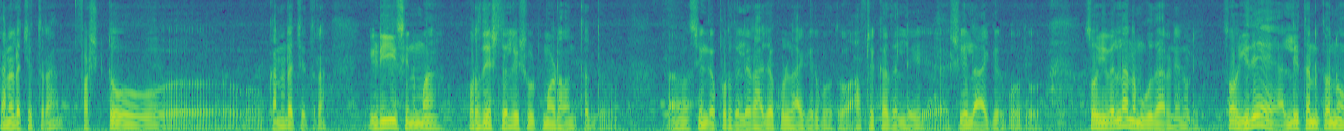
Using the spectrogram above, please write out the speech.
ಕನ್ನಡ ಚಿತ್ರ, ಫಸ್ಟು ಕನ್ನಡ ಚಿತ್ರ ಇಡೀ ಸಿನಿಮಾ ಹೊರದೇಶದಲ್ಲಿ ಶೂಟ್ ಮಾಡುವಂಥದ್ದು. ಸಿಂಗಾಪುರದಲ್ಲಿ ರಾಜಕುಳ್ಳ ಆಗಿರ್ಬೋದು ಆಫ್ರಿಕಾದಲ್ಲಿ ಶೀಲಾ ಆಗಿರ್ಬೋದು. ಸೊ ಇವೆಲ್ಲ ನಮ್ಗೆ ಉದಾಹರಣೆ ನೋಡಿ. ಸೊ ಇದೇ ಅಲ್ಲಿ ತನಕನು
